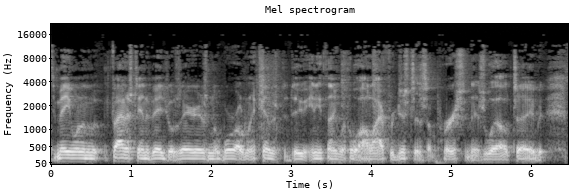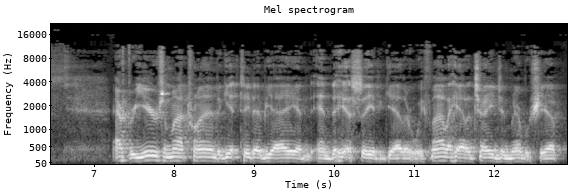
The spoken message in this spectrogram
To me, one of the finest individuals there is in the world when it comes to do anything with wildlife, or just as a person as well too. But after years of my trying to get TWA and, and DSC together, we finally had a change in membership.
